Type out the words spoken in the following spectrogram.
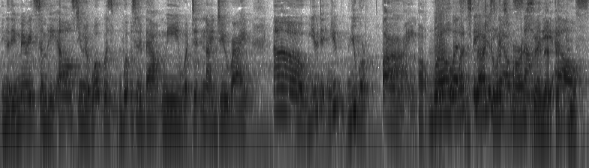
you know they married somebody else. You know what was what was it about me? What didn't I do right? Oh, you did you you were fine. Oh, well, was let's they not just go as found far as saying somebody that can- else.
